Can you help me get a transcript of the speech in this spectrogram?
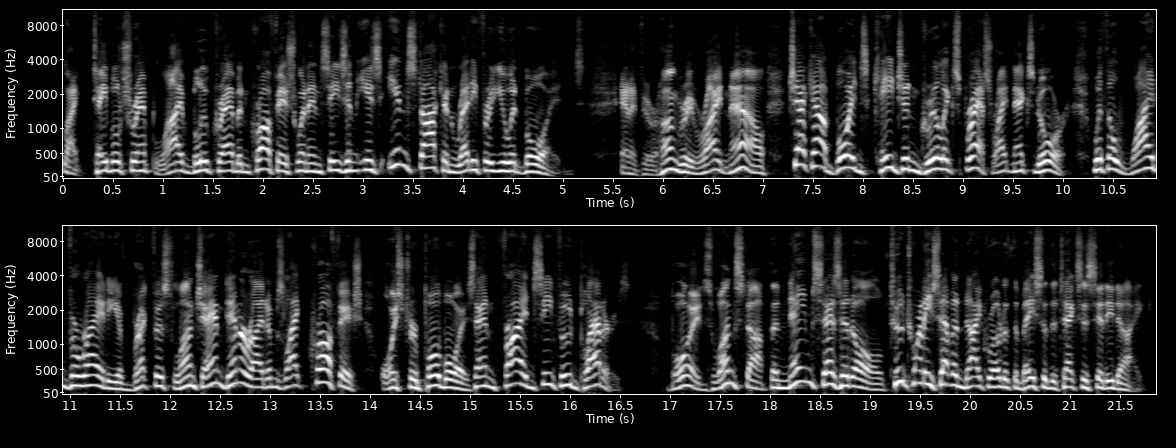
like table shrimp, live blue crab, and crawfish when in season, is in stock and ready for you at Boyd's. And if you're hungry right now, check out Boyd's Cajun Grill Express right next door, with a wide variety of breakfast, lunch, and dinner items like crawfish, oyster po' boys, and fried seafood platters. Boyd's One Stop, the name says it all. 227 Dike Road at the base of the Texas City Dike.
